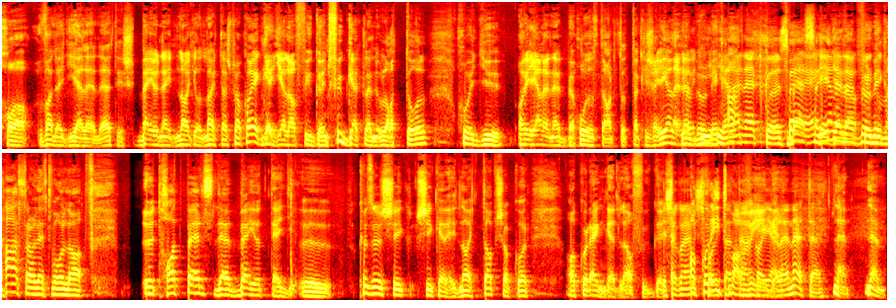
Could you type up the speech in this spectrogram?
ha van egy jelenet, és bejön egy nagyon nagy társ, akkor engedje el a függönyt, függetlenül attól, hogy a jelenetben hol tartottak, és a jelenetből ja, még jelenet hát, közben persze, jelenetből még hátra lett volna 5-6 perc, de bejött egy ö, közönség, siker, egy nagy taps, akkor, akkor enged le a függönyt. És akkor, nem akkor itt van vége. a jelenetet? Nem, nem,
